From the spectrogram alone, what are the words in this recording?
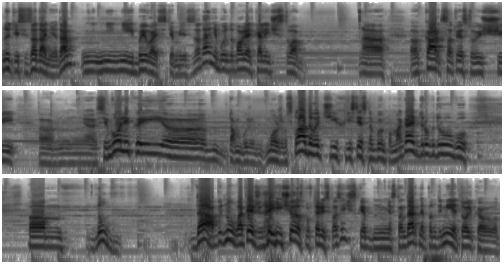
ну, это если задание, да, не, не боевая система, если задание, будем добавлять количество э, карт, соответствующей символикой, э, там будем, можем складывать их, естественно, будем помогать друг другу. Эм, ну, да, ну, опять же, да, еще раз повторюсь, классическая стандартная пандемия только вот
